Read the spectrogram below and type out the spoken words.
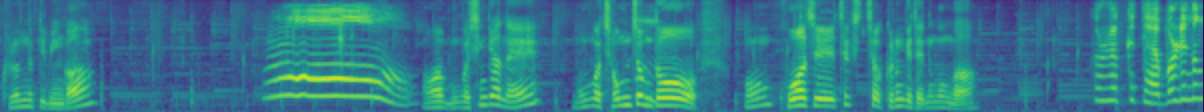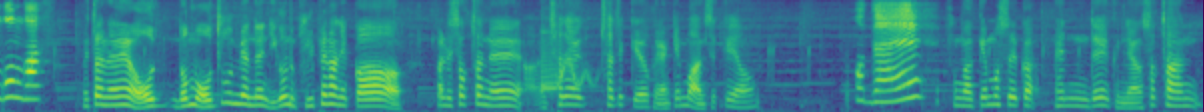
그런 느낌인가? 오. 아 뭔가 신기하네. 뭔가 점점 더 어? 고화질 텍스처 그런 게 되는 건가? 그렇게 돼버리는 건가? 일단은 어, 너무 어두우면은 이거는 불편하니까 빨리 석탄을 안 찾아 찾을게요. 그냥 깻모 안 쓸게요. 어, 네. 순간 깻모 쓸까 했는데 그냥 석탄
